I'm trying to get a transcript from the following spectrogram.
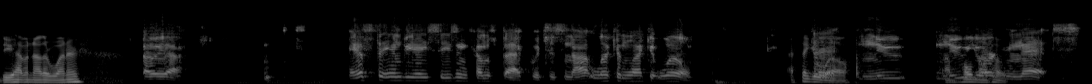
do you have another winner? Oh yeah. If the NBA season comes back, which is not looking like it will, I think it will. New New York hope. Nets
